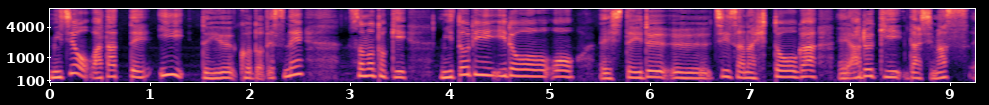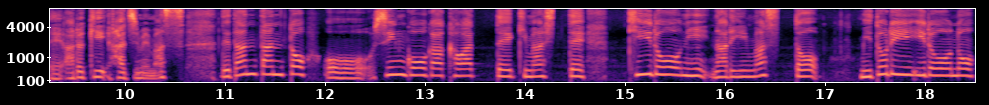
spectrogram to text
道を渡っていいということですね。その時、緑色をしている小さな人が歩き出します。歩き始めます。で、だんだんと信号が変わってきまして、黄色になりますと、緑色の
